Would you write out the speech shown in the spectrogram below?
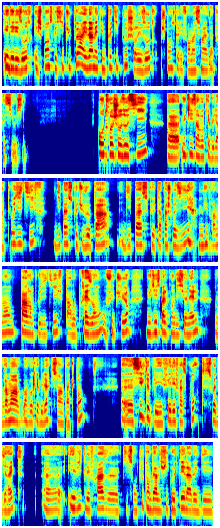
aider les autres. Et je pense que si tu peux arriver à mettre une petite touche sur les autres, je pense que les formations, elles apprécient aussi. Autre chose aussi, euh, utilise un vocabulaire positif. Dis pas ce que tu veux pas, dis pas ce que tu n'as pas choisi, mais vraiment parle en positif, parle au présent, au futur. N'utilise pas le conditionnel, vraiment un, vocabulaire qui soit impactant. Euh, s'il te plaît, fais des phrases courtes, sois direct. Euh, évite les phrases qui sont toutes emberlificotées, là, avec des,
